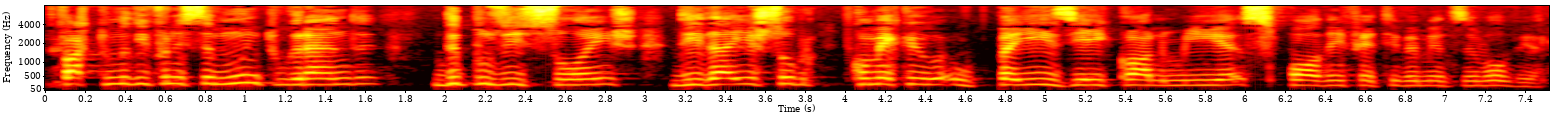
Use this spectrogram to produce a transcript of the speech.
de facto, uma diferença muito grande de posições, de ideias sobre como é que o país e a economia se podem efetivamente desenvolver.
